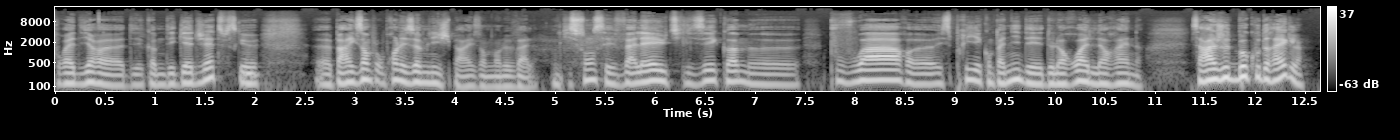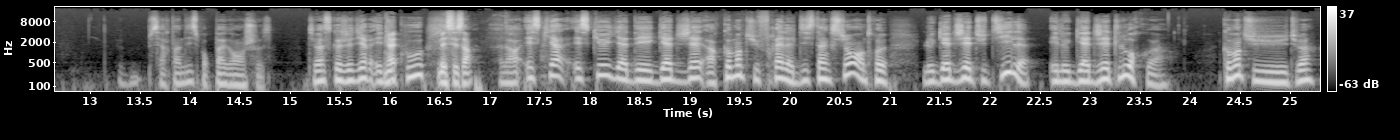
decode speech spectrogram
pourrait dire euh, des- comme des gadgets, parce que, euh, par exemple, on prend les hommes liges, par exemple, dans le Val, donc qui sont ces valets utilisés comme pouvoir, esprit et compagnie des- de leur roi et de leur reine. Ça rajoute beaucoup de règles. Certains disent pour pas grand-chose. Tu vois ce que je veux dire Et du coup, Mais c'est ça. alors, est-ce qu'il y, a- est-ce qu'il y a des gadgets Alors, comment tu ferais la distinction entre le gadget utile et le gadget lourd, quoi? Comment tu, tu vois?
